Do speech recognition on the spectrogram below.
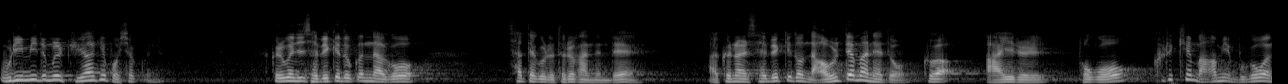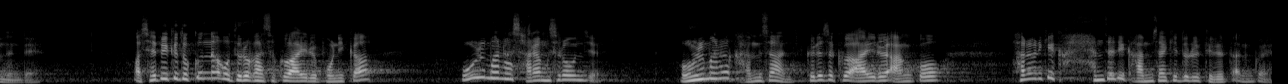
우리 믿음을 귀하게 보셨군요. 그리고 이제 새벽기도 끝나고 사택으로 들어갔는데 아, 그날 새벽기도 나올 때만 해도 그 아이를 보고 그렇게 마음이 무거웠는데 아, 새벽기도 끝나고 들어가서 그 아이를 보니까 얼마나 사랑스러운지 얼마나 감사한지 그래서 그 아이를 안고 하나님께 간절히 감사 기도를 드렸다는 거예요.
